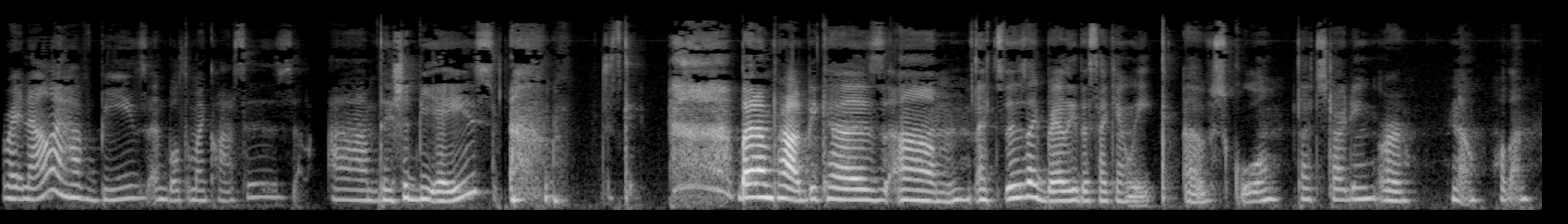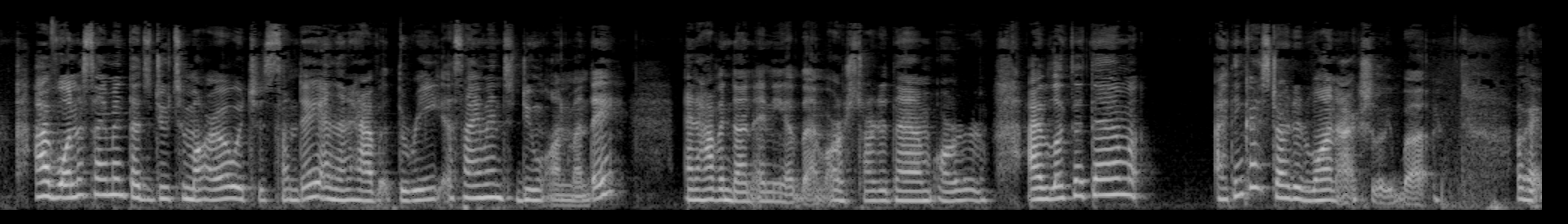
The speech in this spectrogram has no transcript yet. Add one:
right now I have B's in both of my classes. Um, they should be A's. Just kidding. But I'm proud because um, it's, this is like barely the second week of school that's starting. Or no, hold on. I have one assignment that's due tomorrow, which is Sunday, and then I have three assignments due on Monday. And I haven't done any of them or started them or I've looked at them. I think I started one actually, but okay.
